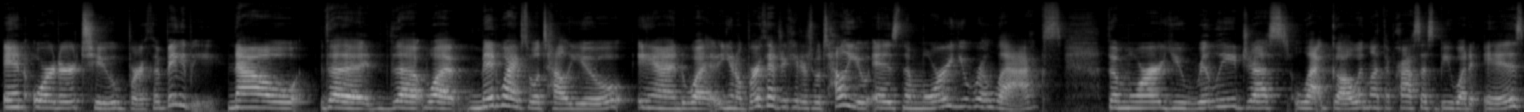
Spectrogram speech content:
in order to birth a baby. Now the the what midwives will tell you and what you know birth educators will tell you is the more you relax the more you really just let go and let the process be what it is,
